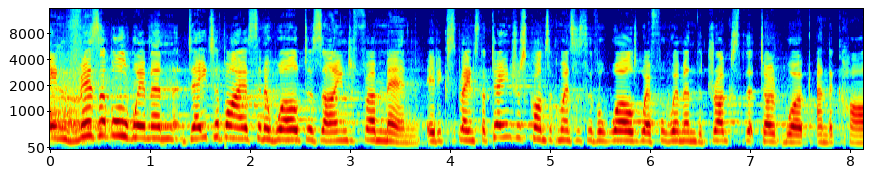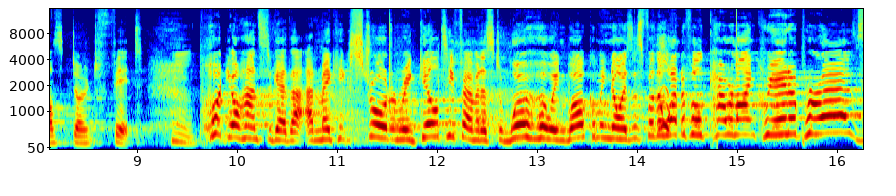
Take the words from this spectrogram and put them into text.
Invisible Women Data Bias in a World Designed for Men. It explains the dangerous consequences of a world where, for women, the drugs that don't work and the cars don't fit. Hmm. Put your hands together and make extraordinary guilty feminist woohooing, welcoming noises for the wonderful Caroline Criado Perez.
